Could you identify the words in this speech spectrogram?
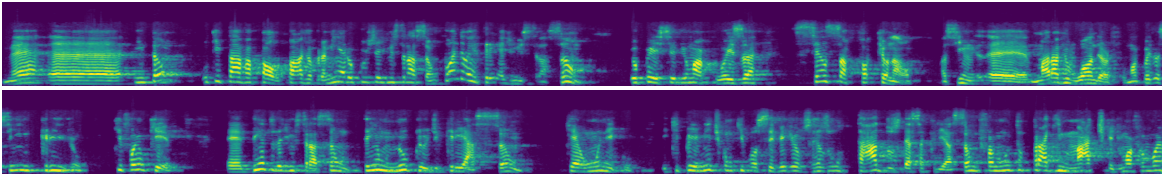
né? É, então, o que estava palpável para mim era o curso de administração. Quando eu entrei em administração, eu percebi uma coisa sensacional, assim, é, maravilhoso, wonderful, uma coisa assim incrível, que foi o quê? É, dentro da administração tem um núcleo de criação que é único e que permite com que você veja os resultados dessa criação de forma muito pragmática, de uma forma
